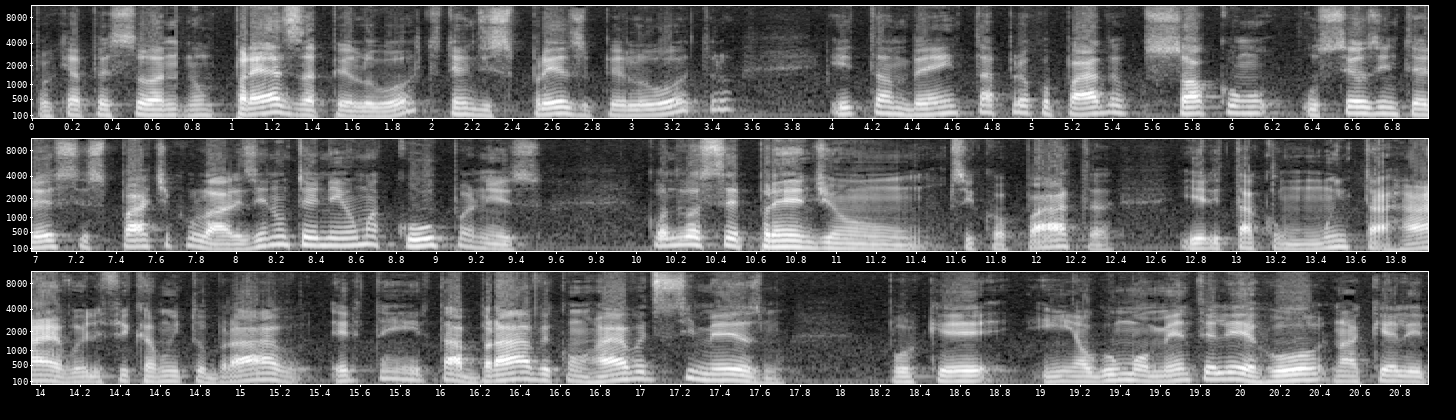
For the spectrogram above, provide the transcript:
porque a pessoa não preza pelo outro, tem um desprezo pelo outro e também está preocupada só com os seus interesses particulares e não tem nenhuma culpa nisso. Quando você prende um psicopata e ele está com muita raiva, ele fica muito bravo, ele está bravo e com raiva de si mesmo, porque em algum momento ele errou naquele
